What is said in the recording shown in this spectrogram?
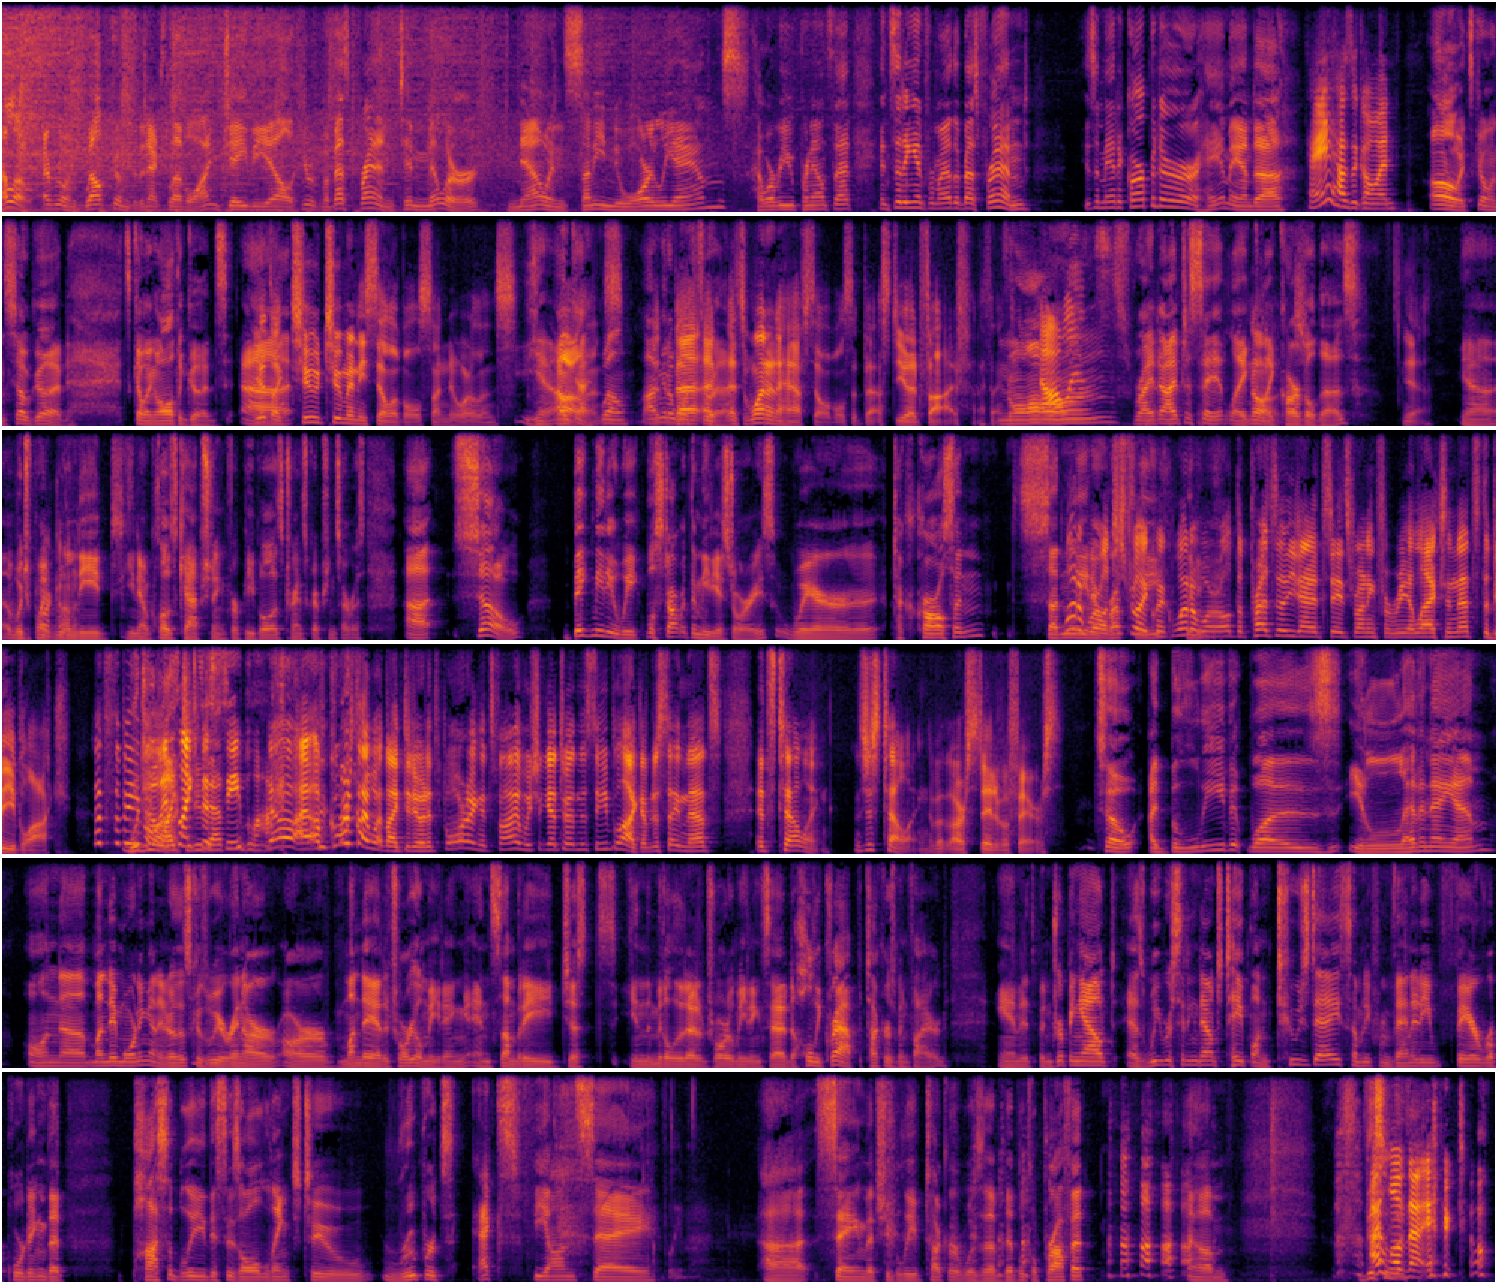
Hello, everyone. Welcome to the next level. I'm JVL here with my best friend, Tim Miller, now in sunny New Orleans, however you pronounce that. And sitting in for my other best friend is Amanda Carpenter. Hey, Amanda. Hey, how's it going? Oh, it's going so good. It's going all the goods. You had Uh, like two too many syllables on New Orleans. yeah, okay. Orleans. Well, I'm going to work through that. It's one and a half syllables at best. You had five, I think. Nolans, right? I have to say it like like Carville does. Yeah. Yeah, at which point we'll need, you know, closed captioning for people as transcription service. Uh, so, big media week. We'll start with the media stories where Tucker Carlson suddenly What a and world. Just really abruptly- quick. What a world. The president of the United States running for re-election. That's the B block. That's the B Would you block. like it's to like do the that? C block. no, I, of course I would like to do it. It's boring. It's fine. We should get to it in the C block. I'm just saying that's it's telling. It's just telling about our state of affairs. So, I believe it was 11 a.m. on uh, Monday morning. And I know this because we were in our, our Monday editorial meeting, and somebody just in the middle of the editorial meeting said, Holy crap, Tucker's been fired. And it's been dripping out as we were sitting down to tape on Tuesday. Somebody from Vanity Fair reporting that possibly this is all linked to Rupert's ex fiance uh, saying that she believed Tucker was a biblical prophet. Um, this I love a- that anecdote.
